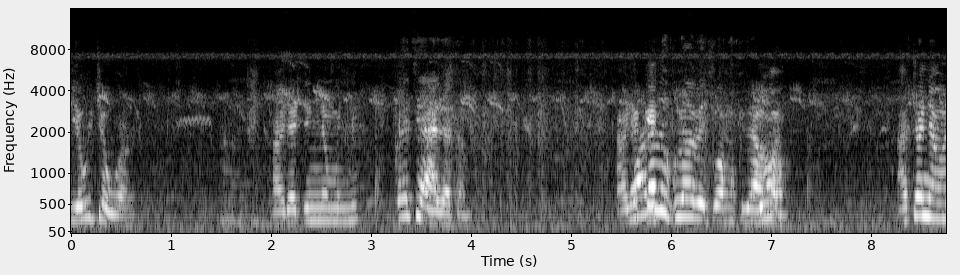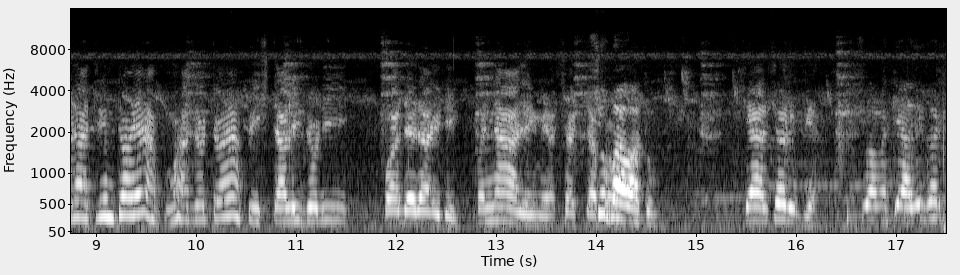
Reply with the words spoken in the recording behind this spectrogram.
એવું જવું આવે તમે કે- લુગડા વેચવા મોકલી આવવા આચા નવરાત્રી તો હે મારો તો હે પિસ્તાલીસ જોડી ઓર્ડર આવી હતી પણ ના લઈ મેં સસ્તા શું ભાવ. ભાવ હતું ચારસો રૂપિયા. શું અમે કે અલીગઢ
